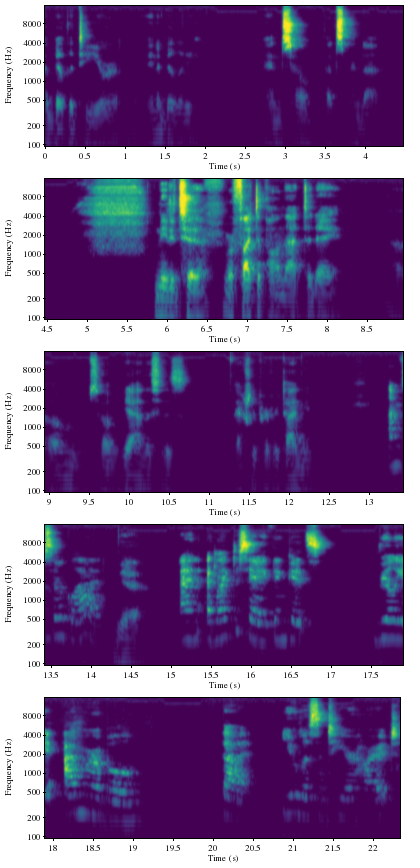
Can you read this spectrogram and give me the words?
ability or inability. And so that's been uh, needed to reflect upon that today. Um, so yeah, this is actually perfect timing. I'm so glad. Yeah. And I'd like to say I think it's really admirable that you listen to your heart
